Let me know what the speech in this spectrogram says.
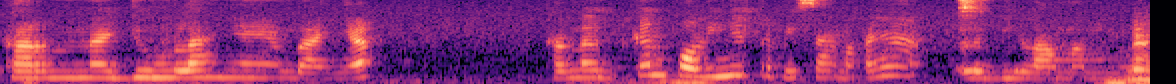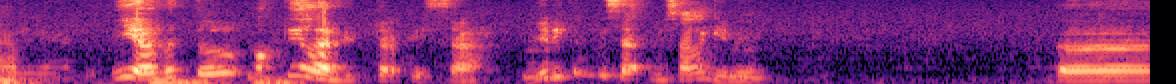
karena jumlahnya yang banyak karena kan polinya terpisah makanya lebih lama nah, iya betul oke okay lah terpisah hmm. jadi kan bisa misalnya gini uh,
